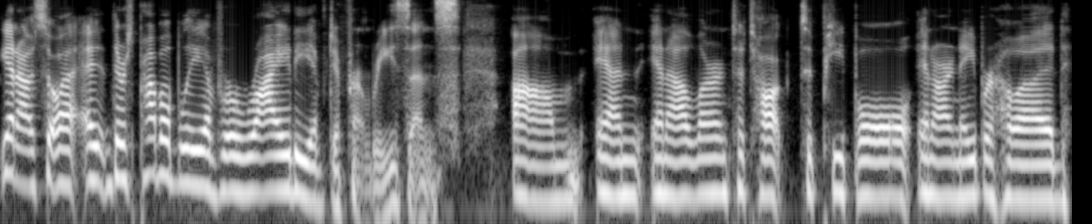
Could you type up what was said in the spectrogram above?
you know, so I, there's probably a variety of different reasons. Um, and and I learned to talk to people in our neighborhood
